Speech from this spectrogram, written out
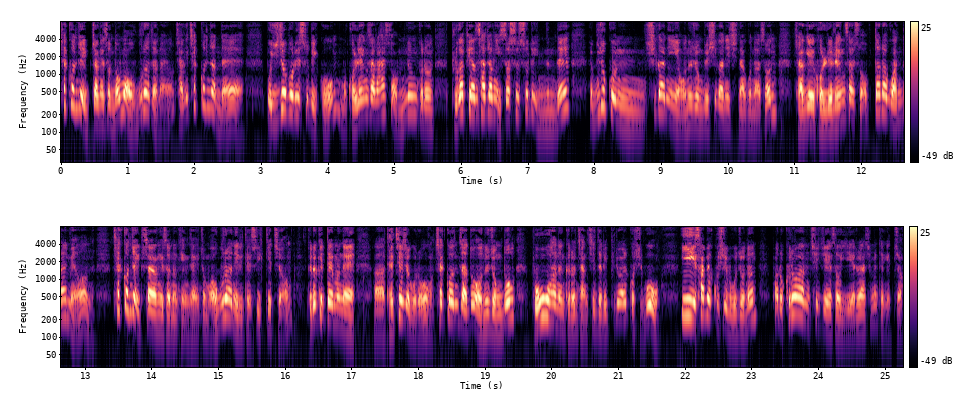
채권자 입장에서 너무 억울하잖아요. 자기 채권자인데 뭐 잊어버릴 수도 있고 뭐 권리 행사를 할 수 없는 그런 불가피한 사정이 있었을 수도 있는데 무조건 시간이 어느 정도 시간이 지나고 나선 자기의 권리를 행사할 수 없다라고 한다면 채권자 입장에서는 굉장히 좀 억울한 일이 될 수 있겠죠. 그렇기 때문에 아, 대체적으로 채권자도 어느 정도 보호하는 그런 장치들이 필요할 것이고 이 495조는 바로 그러한 취지에서 이해를 하시면 되겠죠.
